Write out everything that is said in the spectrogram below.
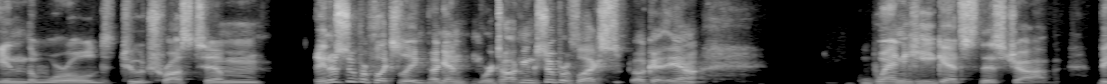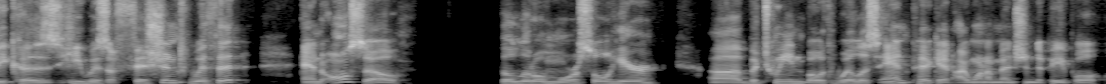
in the world to trust him in a super flex league. Again, we're talking super flex. Okay, you know, when he gets this job because he was efficient with it. And also, the little morsel here uh, between both Willis and Pickett, I want to mention to people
